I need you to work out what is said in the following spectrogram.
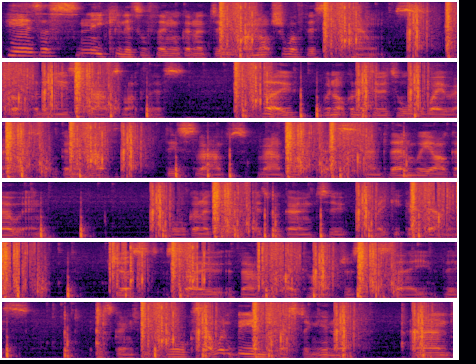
here's a sneaky little thing we're going to do. I'm not sure if this counts, but we're going to use slabs like this. Though, we're not going to do it all the way around. We're going to have these slabs round like this, and then we are going, what we're going to do is we're going to make it go down just so that I can't just say this is going to be four, because that wouldn't be interesting, you know and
